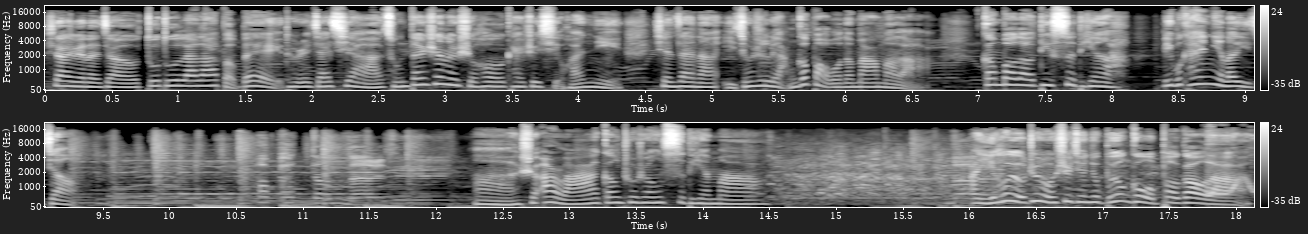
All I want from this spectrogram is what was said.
下一位呢叫嘟嘟啦啦宝贝，他说佳期啊，从单身的时候开始喜欢你，现在呢已经是两个宝宝的妈妈了，刚抱到第四天啊，离不开你了已经。啊，是二娃刚出生四天吗？啊，以后有这种事情就不用跟我报告了。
